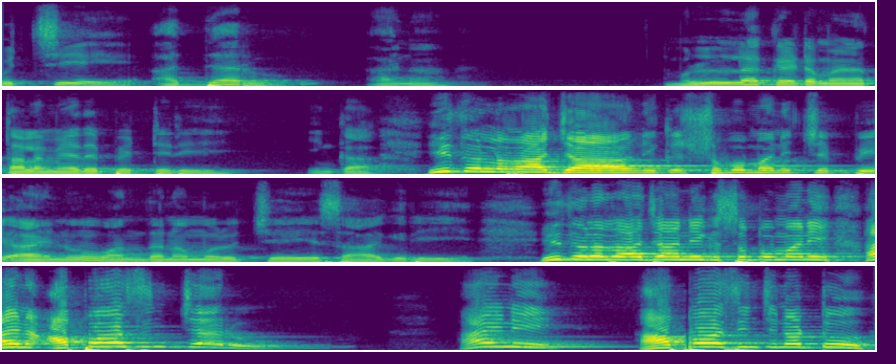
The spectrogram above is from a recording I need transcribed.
గుచ్చి అద్దారు. ఆయన ముళ్ళ కిరీటమైన తల మీద పెట్టిరి. ఇంకా ఈదుల రాజా నీకు శుభమని చెప్పి ఆయన వందనములు చేయసాగిరి ఈదుల రాజా నీకు శుభమని ఆయన అపాసించారు ఆయన్ని ఆపాసించినట్టు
